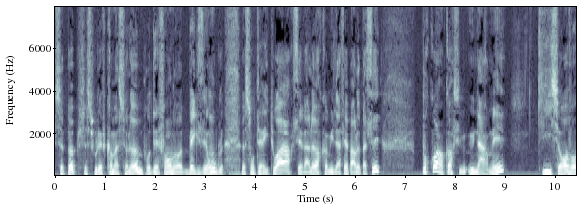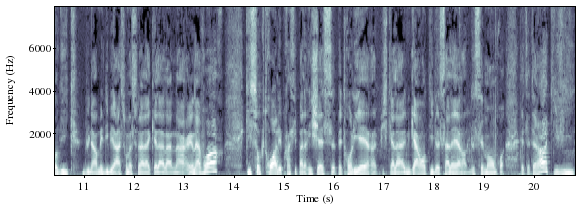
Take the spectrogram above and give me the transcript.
Ce peuple se soulève comme un seul homme pour défendre becs et ongles son territoire, ses valeurs, comme il l'a fait par le passé. Pourquoi encore une armée qui se revendique d'une armée de libération nationale à laquelle elle n'a rien à voir, qui s'octroie les principales richesses pétrolières puisqu'elle a une garantie de salaire de ses membres, etc., qui vit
